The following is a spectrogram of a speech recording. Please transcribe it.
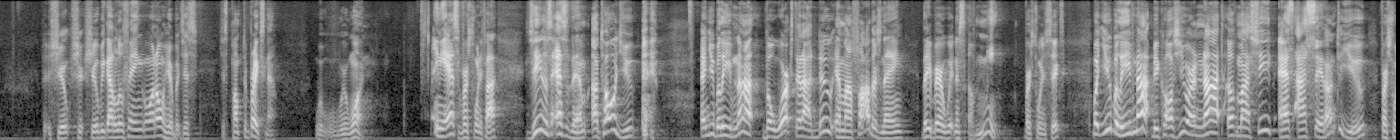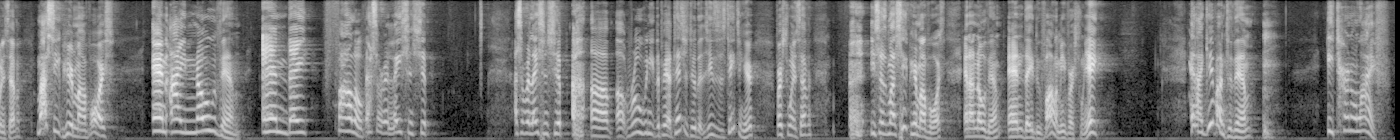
Sure, sure, sure, we got a little thing going on here, but just, just pump the brakes now. We're, we're one. And he answered, verse 25, Jesus answered them, I told you, and you believe not the works that I do in my Father's name, they bear witness of me. Verse 26. But you believe not, because you are not of my sheep, as I said unto you. Verse 27. My sheep hear my voice, and I know them, and they follow. That's a relationship. That's a relationship uh, uh, uh, rule we need to pay attention to that Jesus is teaching here. Verse 27. he says, My sheep hear my voice, and I know them, and they do follow me. Verse 28. And I give unto them eternal life,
